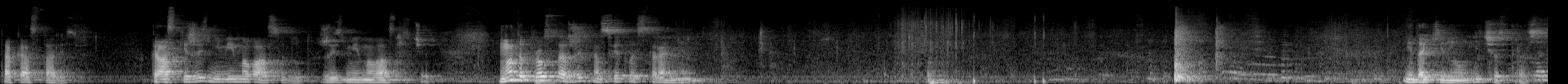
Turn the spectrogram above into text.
так и остались. Краски жизни мимо вас идут, жизнь мимо вас течет. Надо просто жить на светлой стороне. Не докинул, ничего страшного.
